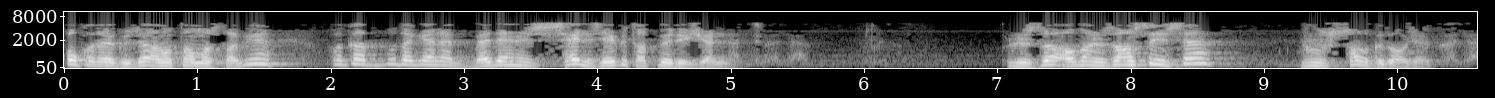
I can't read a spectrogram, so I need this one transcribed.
o kadar güzel anlatamaz tabi. Fakat bu da gene bedensel zevki tatmin ediyor cennet. Böyle. Rıza, Allah'ın rızası ise ruhsal gıda olacak böyle.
